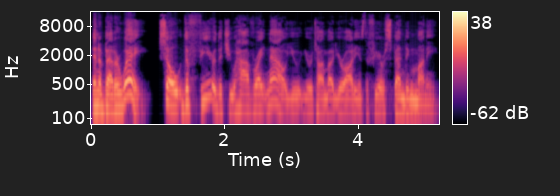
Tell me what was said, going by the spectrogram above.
in a better way. So the fear that you have right now, you, you were talking about your audience, the fear of spending money,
